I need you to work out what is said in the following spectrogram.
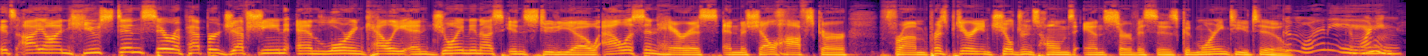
It's Ion Houston, Sarah Pepper, Jeff Sheen, and Lauren Kelly. And joining us in studio, Allison Harris and Michelle Hoffsker from Presbyterian Children's Homes and Services. Good morning to you, too. Good morning. Good morning.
